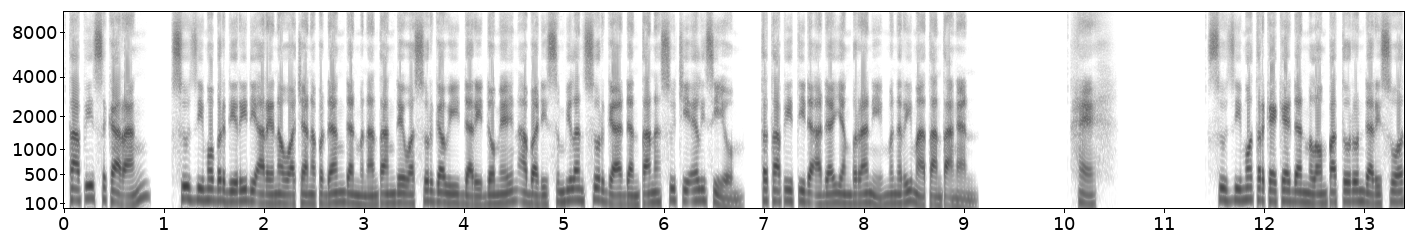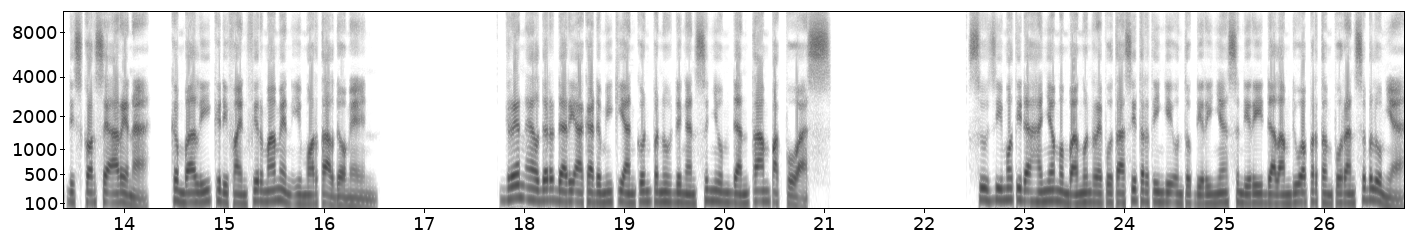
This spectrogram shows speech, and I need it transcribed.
Tapi sekarang, Suzimo berdiri di arena wacana pedang dan menantang dewa surgawi dari domain abadi sembilan surga dan tanah suci Elysium, tetapi tidak ada yang berani menerima tantangan. Heh, Suzimo terkekeh dan melompat turun dari SWOT Discourse Arena, kembali ke Divine Firmament Immortal Domain. Grand Elder dari Akademi Qiankun penuh dengan senyum dan tampak puas. Suzimo tidak hanya membangun reputasi tertinggi untuk dirinya sendiri dalam dua pertempuran sebelumnya,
